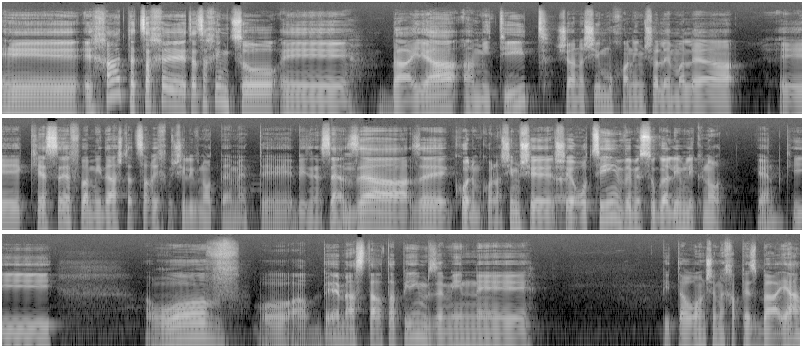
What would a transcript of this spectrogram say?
אה, אחד, אתה צריך, אתה צריך למצוא אה, בעיה אמיתית שאנשים מוכנים לשלם עליה אה, כסף במידה שאתה צריך בשביל לבנות באמת אה, business. זה, זה, זה קודם כל, אנשים ש, שרוצים ומסוגלים לקנות, כן? כי רוב או הרבה מהסטארט-אפים זה מין אה, פתרון שמחפש בעיה.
